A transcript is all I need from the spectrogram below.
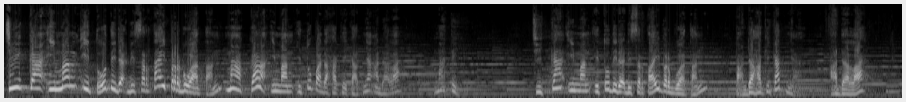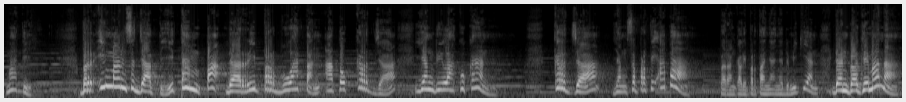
jika iman itu tidak disertai perbuatan, maka iman itu pada hakikatnya adalah mati. Jika iman itu tidak disertai perbuatan, pada hakikatnya adalah mati. Beriman sejati tampak dari perbuatan atau kerja yang dilakukan. Kerja yang seperti apa? Barangkali pertanyaannya demikian. Dan bagaimana?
